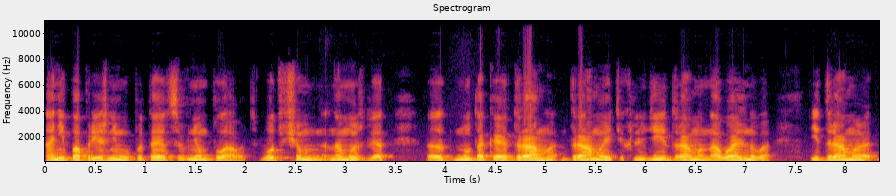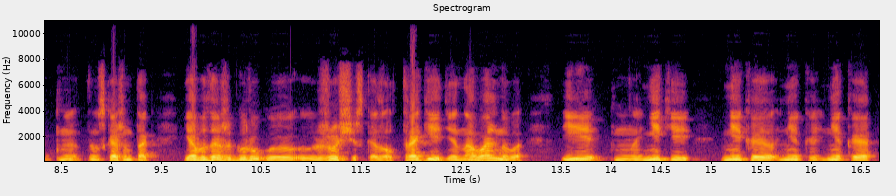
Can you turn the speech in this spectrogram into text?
Они по-прежнему пытаются в нем плавать. Вот в чем, на мой взгляд, ну, такая драма, драма этих людей, драма Навального и драма, ну, скажем так, я бы даже гру, э, жестче сказал, трагедия Навального и некий, некая, некая, некая,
